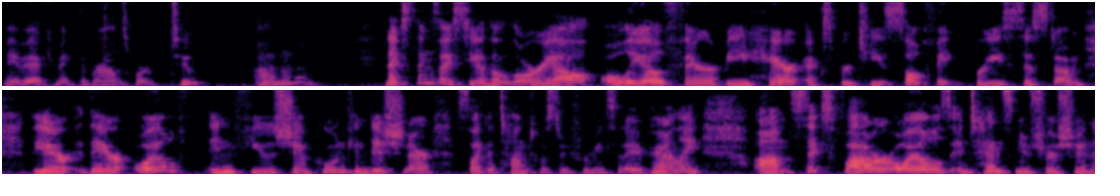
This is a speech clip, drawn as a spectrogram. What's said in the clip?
maybe I can make the browns work too. I don't know. Next things I see are the L'Oreal Oleotherapy Hair Expertise Sulfate-Free System. They are, they are oil-infused shampoo and conditioner. It's like a tongue twister for me today, apparently. Um, six flower oils, intense nutrition,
